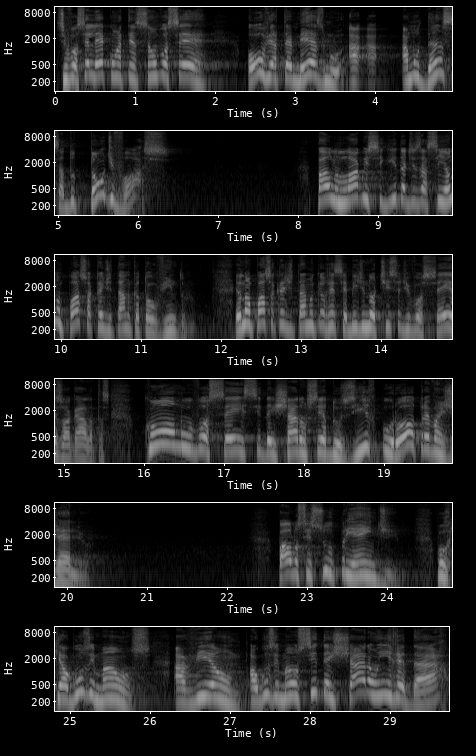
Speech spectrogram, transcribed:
Se você ler com atenção, você ouve até mesmo a, a, a mudança do tom de voz. Paulo, logo em seguida, diz assim: Eu não posso acreditar no que eu estou ouvindo. Eu não posso acreditar no que eu recebi de notícia de vocês, ó Gálatas. Como vocês se deixaram seduzir por outro evangelho? Paulo se surpreende, porque alguns irmãos haviam, alguns irmãos se deixaram enredar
